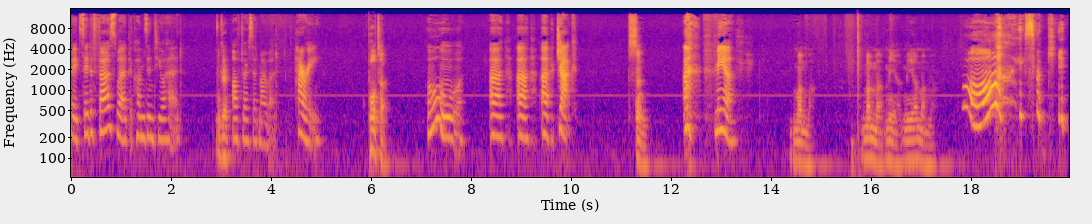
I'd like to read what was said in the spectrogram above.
Babe, say the first word that comes into your head Okay. after I've said my word. Harry. Potter, Oh. Uh, uh, uh, Jack. Son, Mia. Mama. Mama, Mia, Mia, Mama. Aww, he's so cute.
